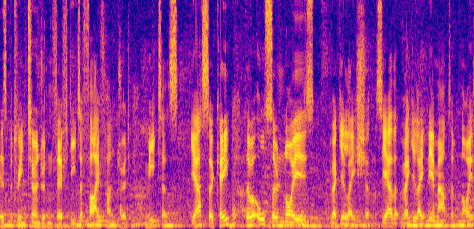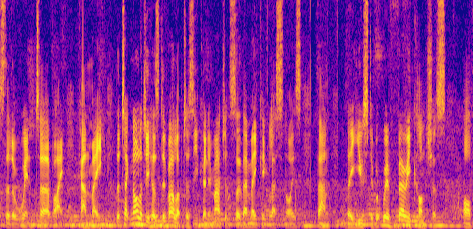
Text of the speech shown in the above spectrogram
is between 250 to 500 meters. Yes, okay. There are also noise regulations, yeah, that regulate the amount of noise that a wind turbine can make. The technology has developed, as you can imagine, so they're making less noise than they used to. But we're very conscious of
